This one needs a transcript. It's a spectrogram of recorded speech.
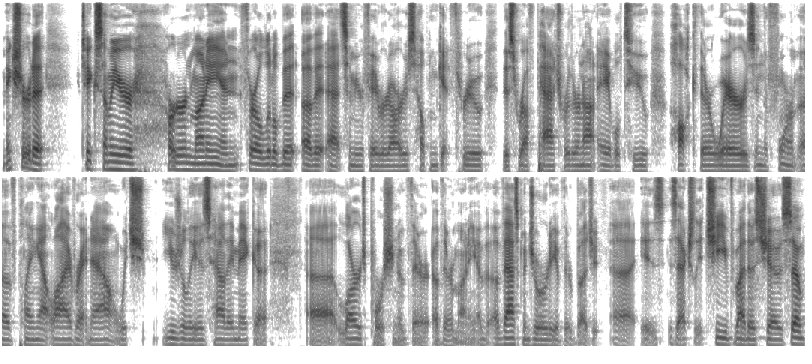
Make sure to take some of your hard earned money and throw a little bit of it at some of your favorite artists, help them get through this rough patch where they're not able to hawk their wares in the form of playing out live right now, which usually is how they make a, a large portion of their of their money. A, a vast majority of their budget uh, is is actually achieved by those shows. So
